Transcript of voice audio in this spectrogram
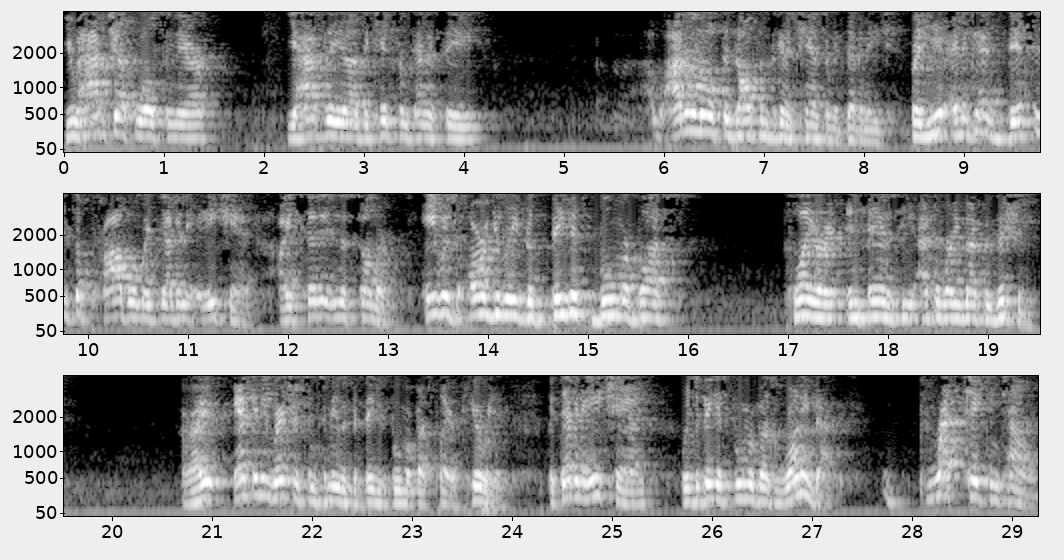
you have Jeff Wilson there. You have the uh, the kid from Tennessee. I don't know if the Dolphins are going to chance it with De'Von Achane. But here, and again, this is the problem with De'Von Achane. I said it in the summer. He was arguably the biggest boomer bust player in fantasy at the running back position. All right? Anthony Richardson, to me, was the biggest boomer bust player, period. But De'Von Achane was the biggest boomer bust running back breathtaking talent.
